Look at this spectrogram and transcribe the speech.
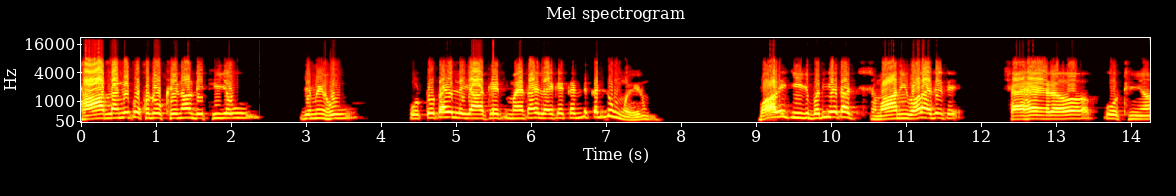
ਸਾਰ ਲਾਂਗੇ, ਭੁੱਖ ਦੋਖੇ ਨਾਲ ਦੇਖੀ ਜਾਊ, ਜਿਵੇਂ ਹੋਊ। ਫੋਟੋ ਤਾਂ ਇਹ ਲਿਜਾ ਕੇ, ਮੈਂ ਤਾਂ ਇਹ ਲੈ ਕੇ ਕੱਢ ਕੱਢੂੰ ਇਹਨੂੰ। ਬਾਹਲੀ ਚੀਜ਼ ਵਧੀਆ ਤਾਂ ਸਮਾਨ ਹੀ ਵਾਲਾ ਇਹਦੇ ਤੇ। ਸ਼ਹਿਰ, ਕੋਠੀਆਂ,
